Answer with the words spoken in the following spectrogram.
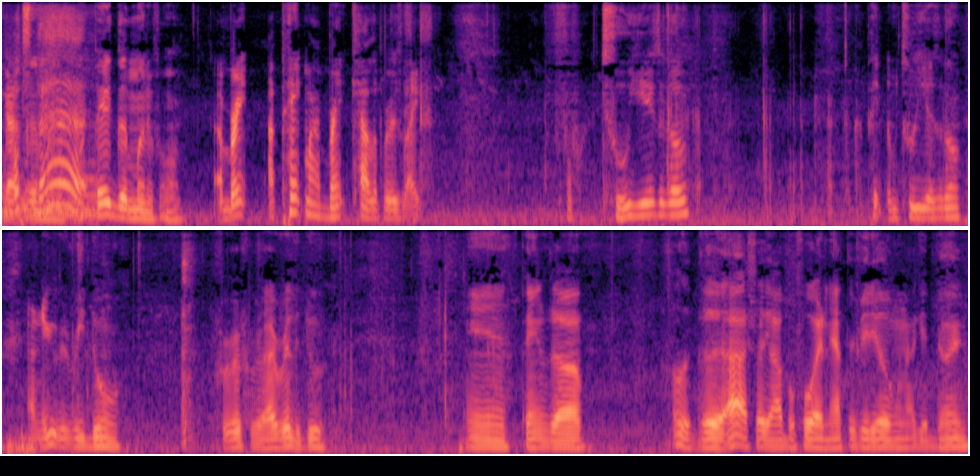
got What's good that? Money. Paid good money for them. I brake. I paint my brake calipers like four, two years ago. I picked them two years ago. I need to redo them. For real, for real, I really do. And paint job. I look good. I'll show y'all before and after video when I get done.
